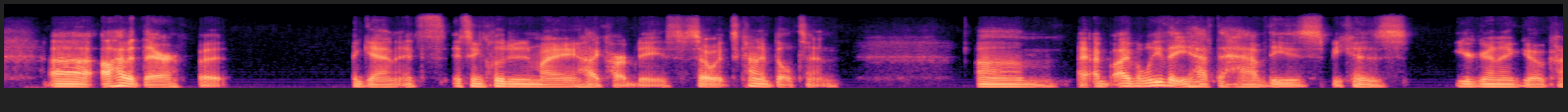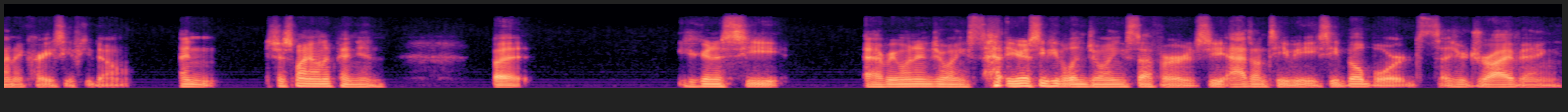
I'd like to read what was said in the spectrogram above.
uh, I'll have it there. But again, it's it's included in my high carb days, so it's kind of built in. Um, I, I believe that you have to have these because you're gonna go kind of crazy if you don't, and it's just my own opinion, but you're gonna see everyone enjoying stuff. You're gonna see people enjoying stuff or see ads on TV, see billboards as you're driving,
